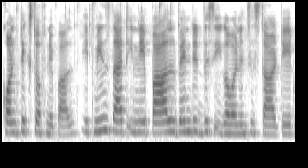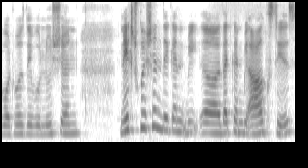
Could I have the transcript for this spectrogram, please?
context of Nepal. It means that in Nepal, when did this e-governance started? What was the evolution? Next question they can be uh, that can be asked is,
